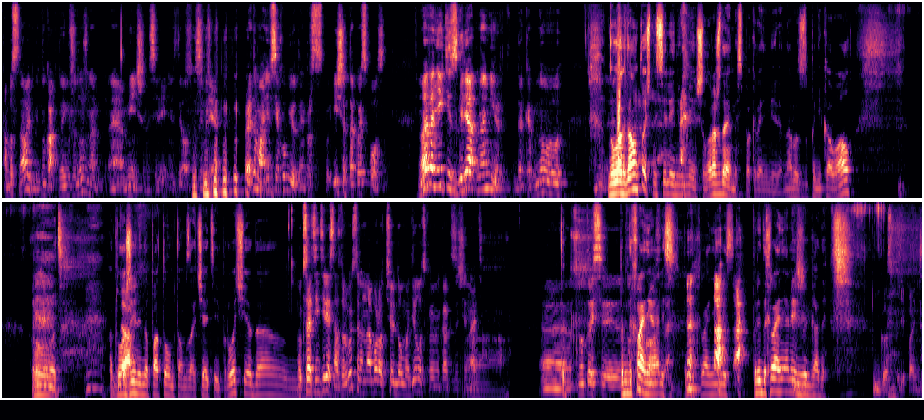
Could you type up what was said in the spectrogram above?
обосновать. Ну как, ну им же нужно э, меньше населения сделать на Земле. Поэтому они всех убьют, они просто ищут такой способ. Но это некий взгляд на мир. Как, ну, Ну, локдаун точно население уменьшил, рождаемость, по крайней мере. Народ запаниковал. Вот. Отложили на потом там зачатие и прочее, да. ну, кстати, интересно, а с другой стороны, наоборот, что дома делать, кроме как зачинать? А, Э, ну, то есть... э, Предохранялись, вопрос, предохранялись, предохранялись же гады. Господи, помилуй.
